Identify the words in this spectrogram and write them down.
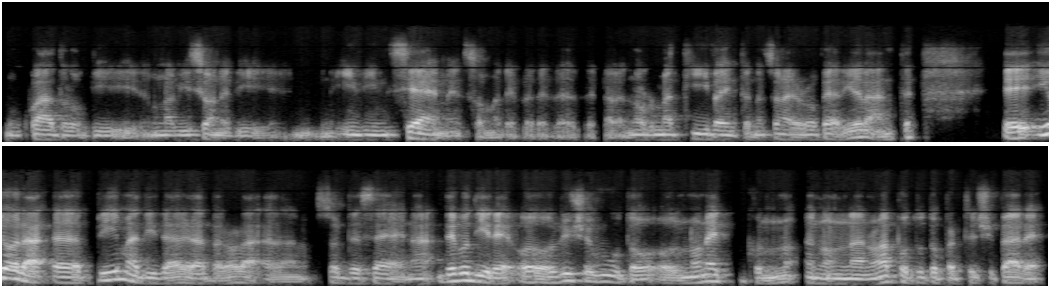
un quadro di una visione di, di insieme insomma, della, della, della, normativa internazionale europea rilevante. E io ora, eh, prima di dare la parola al professor De Sena, devo dire, ho ricevuto, non, è, non, non ha potuto partecipare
